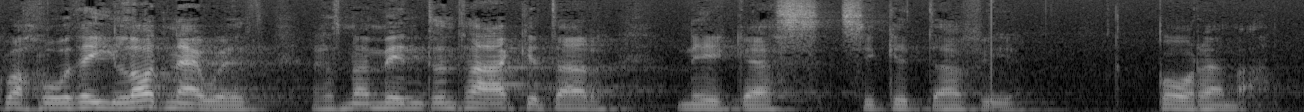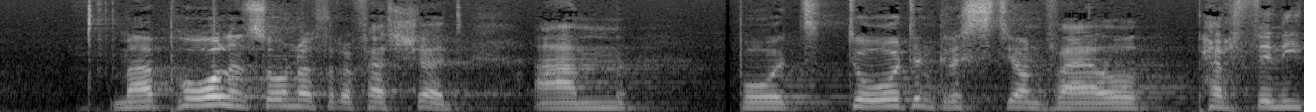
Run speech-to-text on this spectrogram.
gwahodd aelod newydd, achos mae'n mynd yn dda gyda'r neges sydd gyda fi bore yma. Mae Paul yn sôn wrth yr effesiad am bod dod yn gristion fel perthyn i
